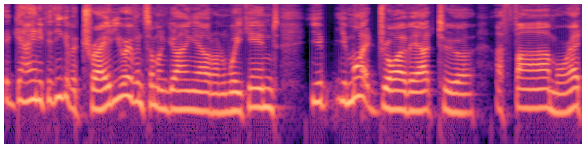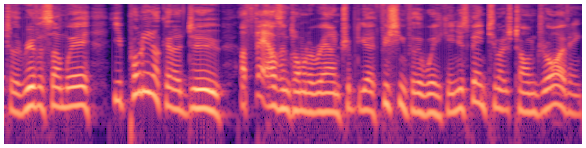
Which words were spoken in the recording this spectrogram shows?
Again, if you think of a tradie or even someone going out on weekends, you, you might drive out to a, a farm or out to the river somewhere. You're probably not going to do a thousand kilometre round trip to go fishing for the weekend. You spend too much time driving.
